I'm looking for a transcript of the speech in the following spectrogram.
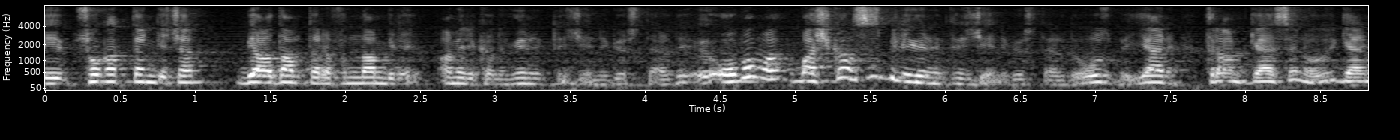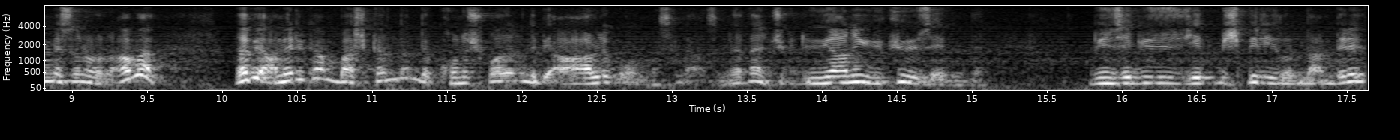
E, sokaktan geçen bir adam tarafından bile Amerika'nın yönetileceğini gösterdi. E, Obama başkansız bile yönetileceğini gösterdi Oğuz Bey. Yani Trump gelse ne olur, gelmese ne olur. Ama tabii Amerikan başkanının da konuşmalarında bir ağırlık olması lazım. Neden? Çünkü dünyanın yükü üzerinde. 1871 yılından beri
